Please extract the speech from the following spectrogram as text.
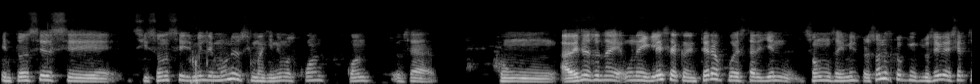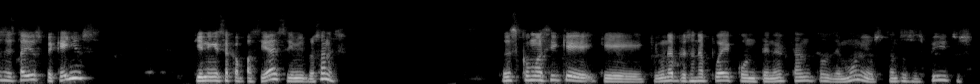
Entonces, eh, si son 6.000 demonios, imaginemos cuánto, cuánto, o sea, con a veces una, una iglesia entera puede estar llena, son 6.000 personas, creo que inclusive ciertos estadios pequeños tienen esa capacidad de 6.000 personas. Entonces, ¿cómo así que, que, que, una persona puede contener tantos demonios, tantos espíritus?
